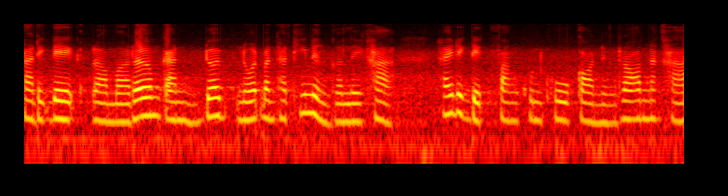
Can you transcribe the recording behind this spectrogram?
ค่ะเด็กๆ เรามาเริ่มกันด้วยโน้ตบรรทัดที่ 1 กันเลยค่ะ ให้เด็กๆฟังคุณครูก่อนหนึ่งรอบนะคะ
